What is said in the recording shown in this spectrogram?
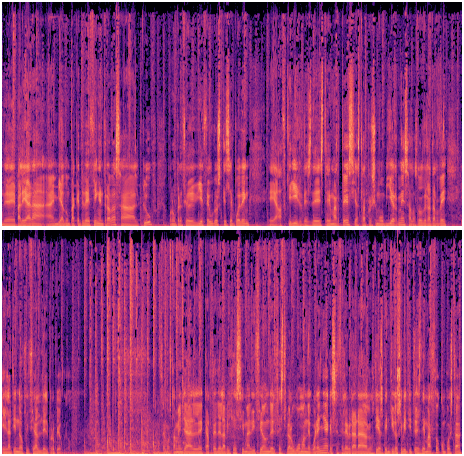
de Balear ha, enviado un paquete de 100 entradas al club con un precio de 10 euros que se pueden eh, adquirir desde este martes y hasta el próximo viernes a las 2 de la tarde en la tienda oficial del propio club. Hacemos también ya el cartel de la vigésima edición del Festival Woman de Guareña, que se celebrará los días 22 y 23 de marzo, compuesta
